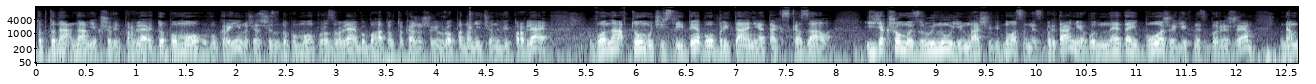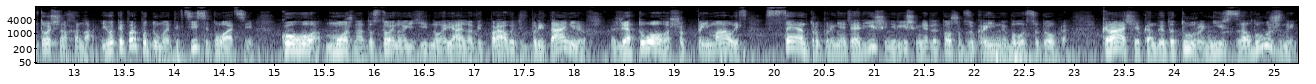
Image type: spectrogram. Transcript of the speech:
Тобто на, нам, якщо відправляють допомогу в Україну, зараз ще за допомогу порозмовляємо, бо багато хто каже, що Європа нам нічого не відправляє. Вона в тому числі йде, бо Британія так сказала. І якщо ми зруйнуємо наші відносини з Британією, або не дай Боже їх не збережемо, нам точно хана. І от тепер подумайте, в цій ситуації кого можна достойно і гідно реально відправити в Британію для того, щоб приймались з центру прийняття рішень, рішення для того, щоб з Україною було все добре. Краще кандидатуру, ніж залужний,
